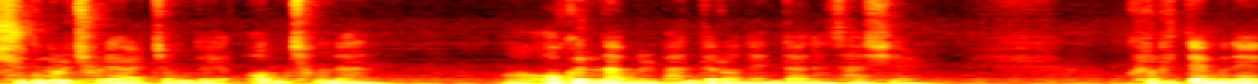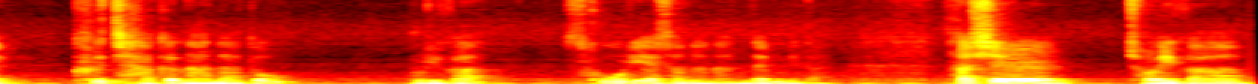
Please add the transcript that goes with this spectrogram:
죽음을 초래할 정도의 엄청난 어, 어긋남을 만들어낸다는 사실. 그렇기 때문에 그 작은 하나도 우리가 소홀히 해서는 안 됩니다. 사실 저희가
